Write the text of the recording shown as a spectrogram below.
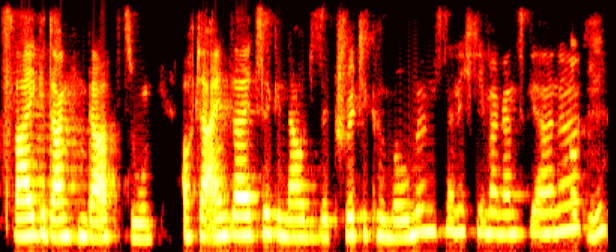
zwei Gedanken dazu. Auf der einen Seite genau diese Critical Moments nenne ich die immer ganz gerne. Okay.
